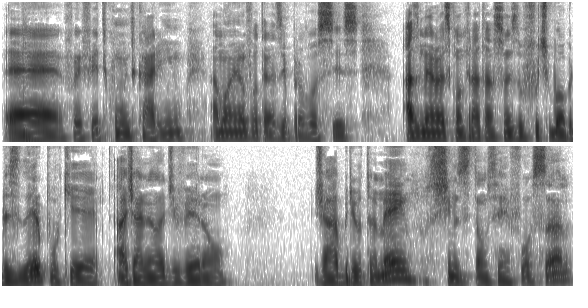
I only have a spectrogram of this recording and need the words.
É, foi feito com muito carinho. Amanhã eu vou trazer para vocês as melhores contratações do futebol brasileiro, porque a janela de verão já abriu também, os times estão se reforçando.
